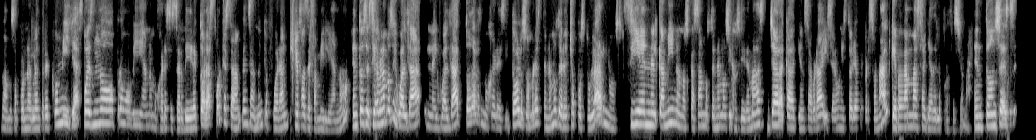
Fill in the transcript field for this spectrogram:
vamos a ponerla entre comillas, pues no promovían a mujeres a ser directoras porque estaban pensando en que fueran jefas de familia, ¿no? Entonces, si hablamos de igualdad, en la igualdad todas las mujeres y todos los hombres tenemos derecho a postularnos. Si en el camino nos casamos, tenemos hijos y demás, ya cada quien sabrá y será una historia personal que va más allá de lo profesional. Entonces,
